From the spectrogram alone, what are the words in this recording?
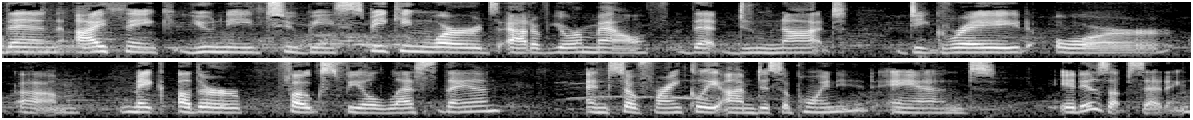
then I think you need to be speaking words out of your mouth that do not degrade or um, make other folks feel less than. And so, frankly, I'm disappointed and it is upsetting.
